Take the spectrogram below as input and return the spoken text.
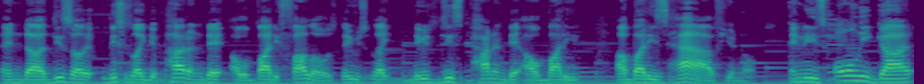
and uh, these are this is like the pattern that our body follows there is like there is this pattern that our body our bodies have you know. And it is only god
